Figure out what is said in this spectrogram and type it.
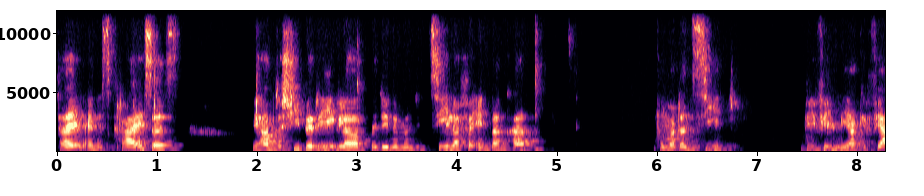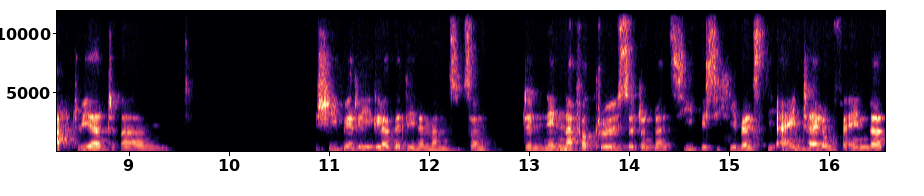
Teil eines Kreises. Wir haben da Schieberegler, bei denen man den Zähler verändern kann, wo man dann sieht, wie viel mehr gefärbt wird. Ähm, Schieberegler, bei denen man sozusagen den Nenner vergrößert und dann sieht, wie sich jeweils die Einteilung verändert.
